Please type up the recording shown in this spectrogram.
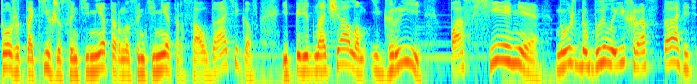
тоже таких же сантиметр на сантиметр солдатиков, и перед началом игры по схеме нужно было их расставить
